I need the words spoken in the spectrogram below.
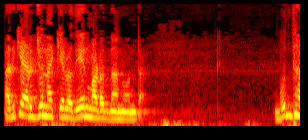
ಅದಕ್ಕೆ ಅರ್ಜುನ ಕೇಳೋದು, ಏನ್ ಮಾಡೋದು ನಾನು ಅಂತ. ಬುದ್ಧ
